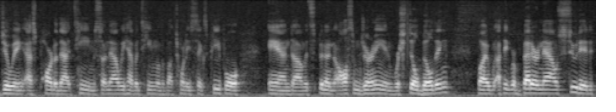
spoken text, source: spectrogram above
doing as part of that team. So now we have a team of about 26 people, and um, it's been an awesome journey, and we're still building. But I think we're better now suited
